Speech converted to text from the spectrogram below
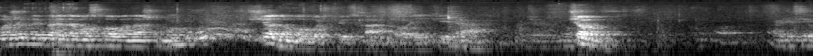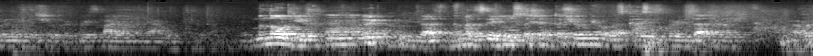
Може, ми передамо слово нашому ще одному гостю із Харкова, який Да. в чому Алексей Владимирович как бы избавил меня от многих да, Хотим услышать то, чего не было сказано. Да. А вот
